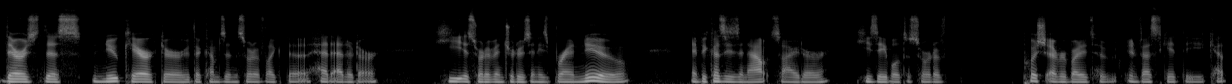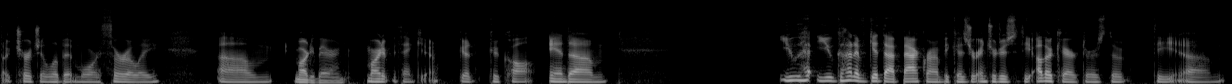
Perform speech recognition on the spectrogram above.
there's this new character that comes in, sort of like the head editor. He is sort of introduced, and he's brand new, and because he's an outsider, he's able to sort of push everybody to investigate the Catholic Church a little bit more thoroughly. Um, Marty Baron. Marty, thank you. Good, good call. And um, you ha- you kind of get that background because you're introduced to the other characters, the the um,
